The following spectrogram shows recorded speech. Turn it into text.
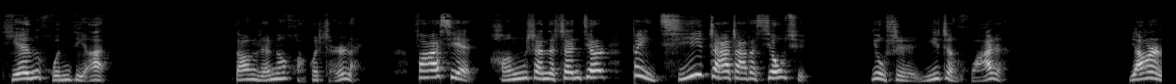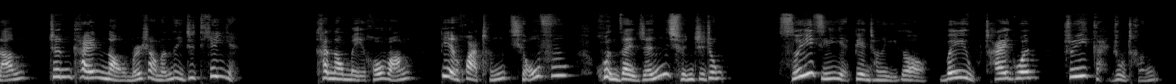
天昏地暗。当人们缓过神来。发现衡山的山尖被齐喳喳的削去，又是一阵哗然。杨二郎睁开脑门上的那只天眼，看到美猴王变化成樵夫，混在人群之中，随即也变成一个威武差官，追赶入城。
